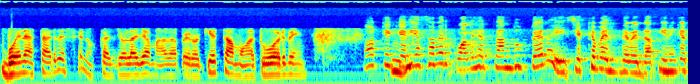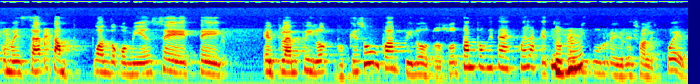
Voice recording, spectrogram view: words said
buenas tardes se nos cayó la llamada pero aquí estamos a tu orden no, que quería saber cuál es el plan de ustedes y si es que de verdad tienen que comenzar cuando comience este el plan piloto, porque eso es un plan piloto, son tan poquitas escuelas que esto no es ningún regreso a la escuela.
